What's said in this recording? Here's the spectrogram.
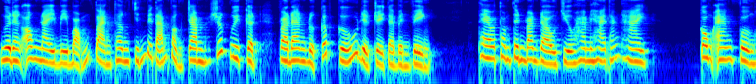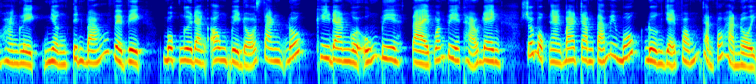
người đàn ông này bị bỏng toàn thân 98%, rất nguy kịch và đang được cấp cứu điều trị tại bệnh viện. Theo thông tin ban đầu chiều 22 tháng 2, Công an phường Hoàng Liệt nhận tin báo về việc một người đàn ông bị đổ xăng đốt khi đang ngồi uống bia tại quán bia Thảo Đen, số 1381 đường Giải Phóng, thành phố Hà Nội.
